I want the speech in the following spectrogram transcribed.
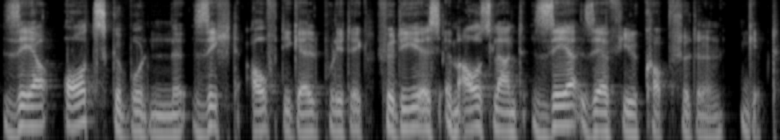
sehr ortsgebundene Sicht auf die Geldpolitik, für die es im Ausland sehr, sehr viel Kopfschütteln gibt.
